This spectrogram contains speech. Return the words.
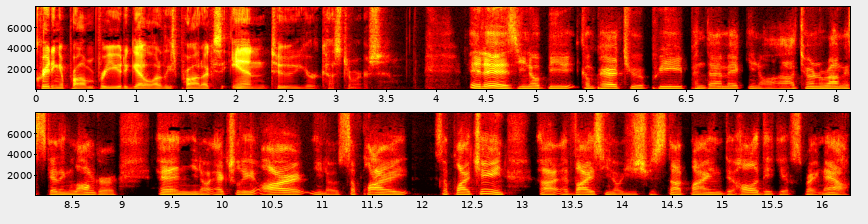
creating a problem for you to get a lot of these products into your customers? It is, you know, be compared to a pre-pandemic, you know, our turnaround is getting longer, and you know, actually, our you know supply supply chain uh, advice, you know, you should stop buying the holiday gifts right now.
